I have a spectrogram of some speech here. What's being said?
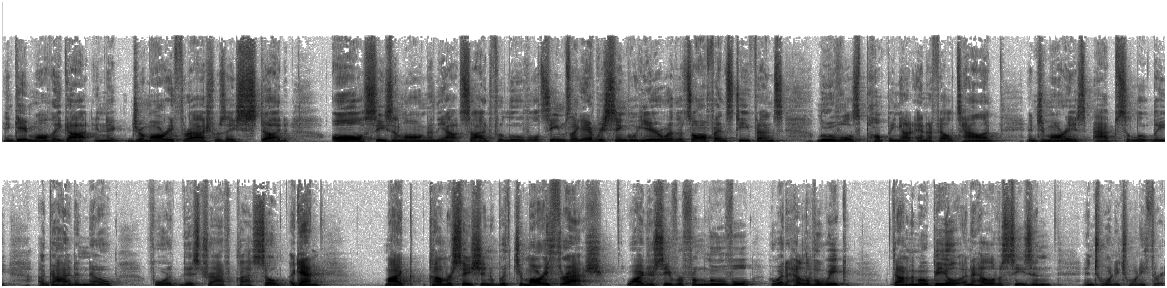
and gave them all they got. And Jamari Thrash was a stud all season long on the outside for Louisville. It seems like every single year, whether it's offense, defense, Louisville is pumping out NFL talent, and Jamari is absolutely a guy to know for this draft class. So, again, my conversation with Jamari Thrash, wide receiver from Louisville, who had a hell of a week down in the Mobile and a hell of a season in 2023.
